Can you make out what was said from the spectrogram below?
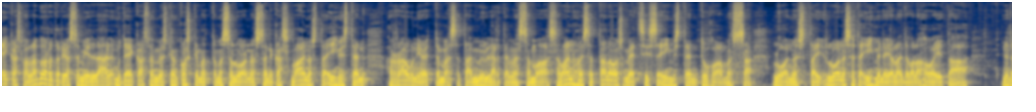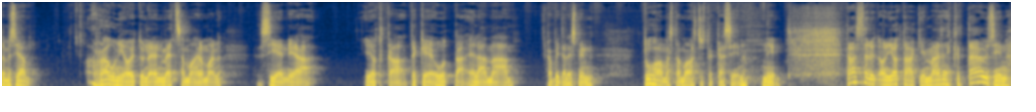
ei kasva laboratoriossa millään, mutta ei kasva myöskään koskemattomassa luonnossa. Ne kasvaa ainoastaan ihmisten raunioittamassa tai myllärtämässä maassa, vanhoissa talousmetsissä, ihmisten tuhoamassa luonnossa tai luonnossa, jota ihminen jollain tavalla hoitaa. Ne on tämmöisiä raunioituneen metsämaailman sieniä, jotka tekee uutta elämää kapitalismin tuhoamasta maastosta käsin. Niin tässä nyt on jotakin. Mä en ehkä täysin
